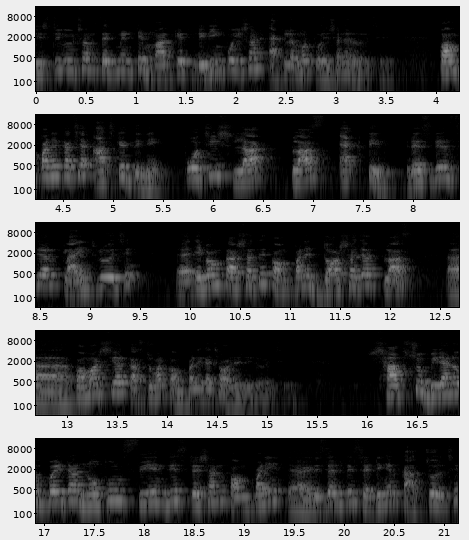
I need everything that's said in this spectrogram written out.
distribution সেগমেন্টে মার্কেট লিডিং পজিশন এক নম্বর পজিশনে রয়েছে। কোম্পানির কাছে আজকের দিনে পঁচিশ lakh plus active residential client রয়েছে এবং তার সাথে কোম্পানির দশ হাজার প্লাস কমার্শিয়াল কাস্টমার কোম্পানির কাছে অলরেডি রয়েছে। সাতশো বিরানব্বইটা নতুন CNG station company recently setting এর কাজ চলছে,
